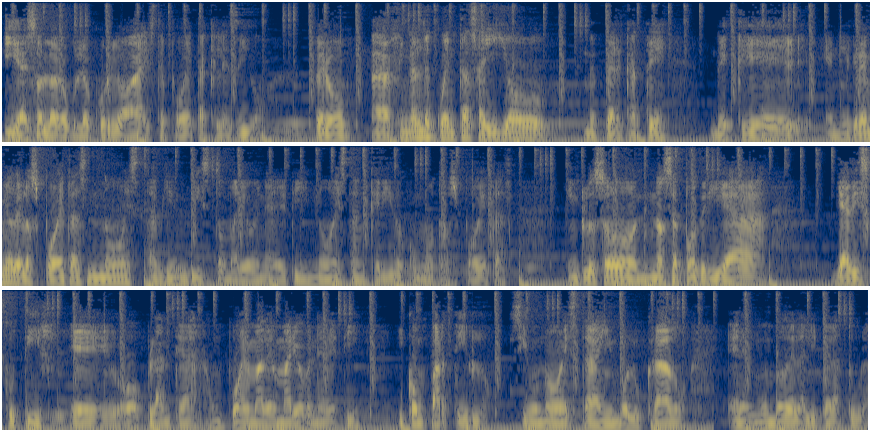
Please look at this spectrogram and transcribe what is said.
Y eso le ocurrió a este poeta que les digo. Pero al final de cuentas ahí yo me percaté de que en el gremio de los poetas no está bien visto Mario Benedetti, no es tan querido como otros poetas. Incluso no se podría ya discutir eh, o plantear un poema de Mario Benedetti y compartirlo si uno está involucrado en el mundo de la literatura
